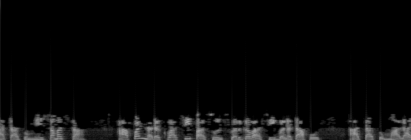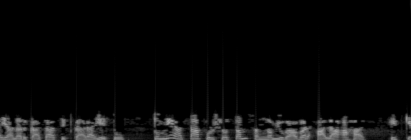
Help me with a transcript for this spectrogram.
आता तुम्ही समजता. आपण नरकवासी पासून स्वर्गवासी बनत आहोत. आता तुम्हाला या नरकाचा तिटकारा येतो. तुम्ही आता पुरुषोत्तम संगम युगावर आला आहात. इतके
